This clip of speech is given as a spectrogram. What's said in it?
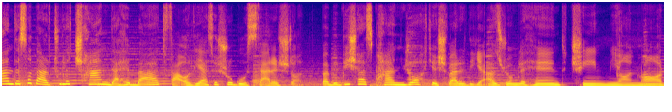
لندسا در طول چند دهه بعد فعالیتش رو گسترش داد و به بیش از پنجاه کشور دیگه از جمله هند، چین، میانمار،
